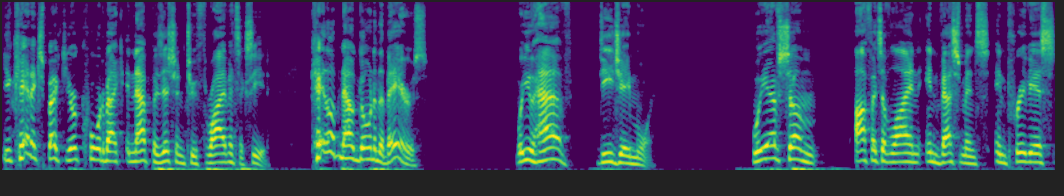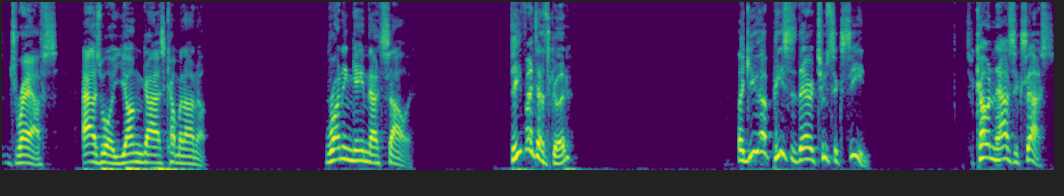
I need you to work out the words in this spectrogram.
You can't expect your quarterback in that position to thrive and succeed. Caleb now going to the Bears, where you have DJ Moore. We have some offensive line investments in previous drafts, as well, young guys coming on up. Running game that's solid. Defense that's good. Like you have pieces there to succeed, to come and have success.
